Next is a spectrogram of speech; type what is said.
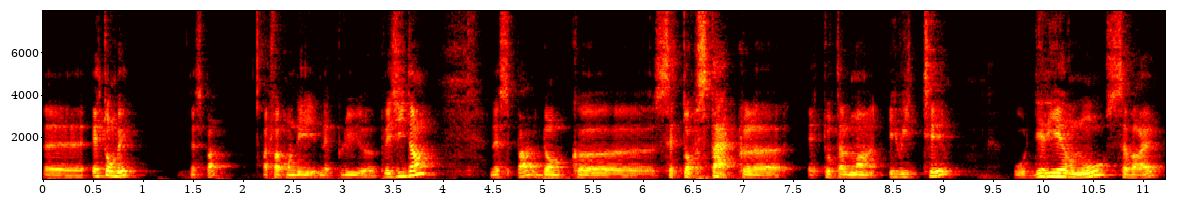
euh, est tombé, n'est-ce pas? Alpha Condé n'est plus euh, président, n'est-ce pas? Donc, euh, cet obstacle est totalement évité, ou derrière nous, c'est vrai.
